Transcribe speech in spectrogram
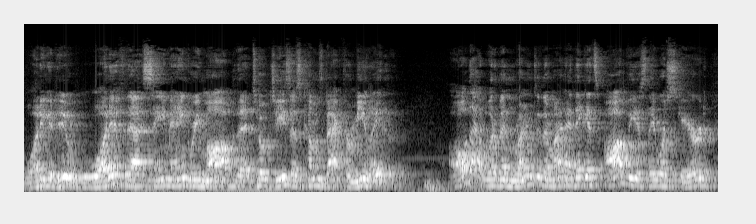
what do you do? What if that same angry mob that took Jesus comes back for me later? All that would have been running through their mind. I think it's obvious they were scared.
